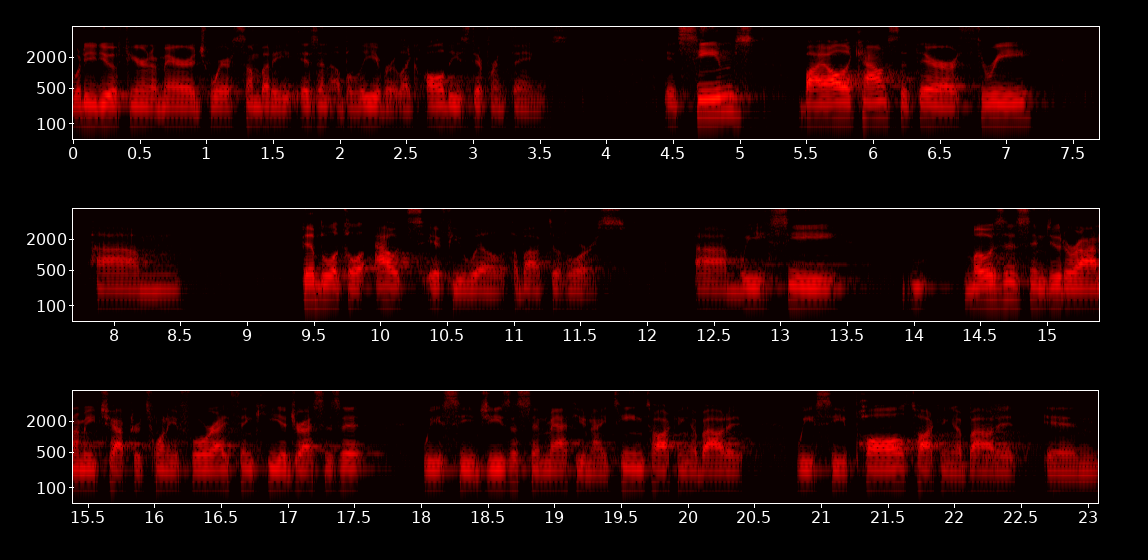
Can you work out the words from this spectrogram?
what do you do if you're in a marriage where somebody isn't a believer? Like all these different things. It seems, by all accounts, that there are three um, biblical outs, if you will, about divorce. Um, we see Moses in Deuteronomy chapter 24, I think he addresses it. We see Jesus in Matthew 19 talking about it. We see Paul talking about it in,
